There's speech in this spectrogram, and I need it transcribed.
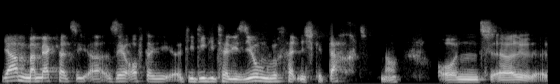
Ja, man merkt halt sehr oft, die, die Digitalisierung wird halt nicht gedacht. Ne? Und äh,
